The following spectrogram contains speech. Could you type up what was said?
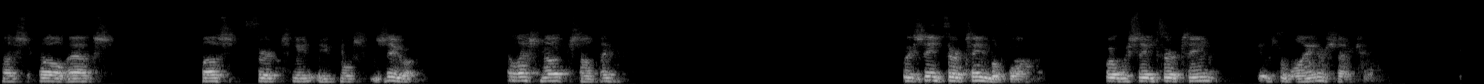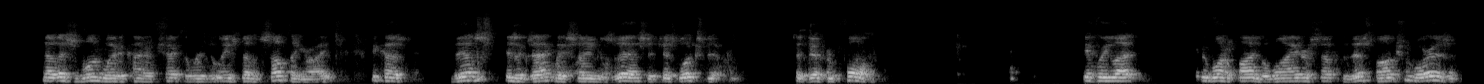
plus twelve x plus thirteen equals zero. Now let's note something. We've seen thirteen before. Where we've seen thirteen, it was the y-intersection. Now, this is one way to kind of check that we've at least done something right, because this is exactly the same as this, it just looks different. It's a different form. If we let, if we want to find the y-intercept of this function, where is it?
